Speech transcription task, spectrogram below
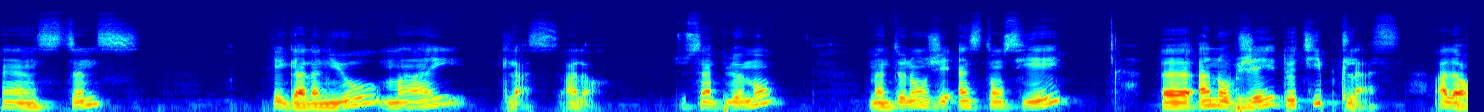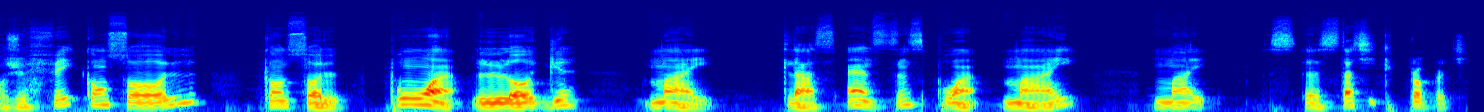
instance égale à new my class. Alors, tout simplement, maintenant j'ai instancié euh, un objet de type classe. Alors, je fais console console.log my class instance my my euh, static property.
